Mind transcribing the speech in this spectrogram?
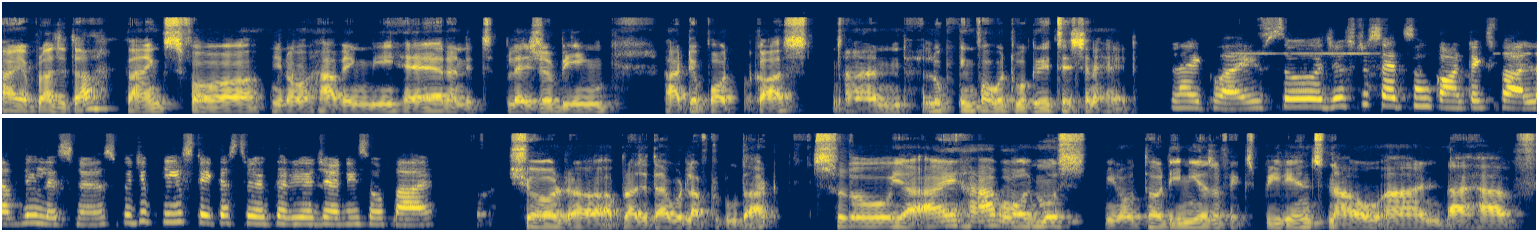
Hi, Aprajita. Thanks for you know having me here, and it's a pleasure being at your podcast. And looking forward to a great session ahead. Likewise. So, just to set some context for our lovely listeners, could you please take us through your career journey so far? Sure, uh, I would love to do that. So yeah, I have almost you know 13 years of experience now, and I have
